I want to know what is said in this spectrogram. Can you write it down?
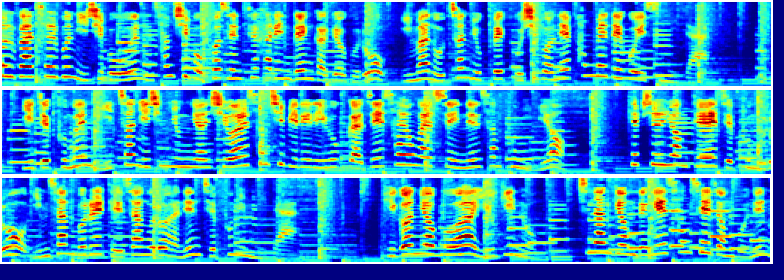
솔가 철분 25은 35% 할인된 가격으로 25,690원에 판매되고 있습니다. 이 제품은 2026년 10월 31일 이후까지 사용할 수 있는 상품이며 캡슐 형태의 제품으로 임산부를 대상으로 하는 제품입니다. 비건 여부와 유기농, 친환경 등의 상세 정보는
